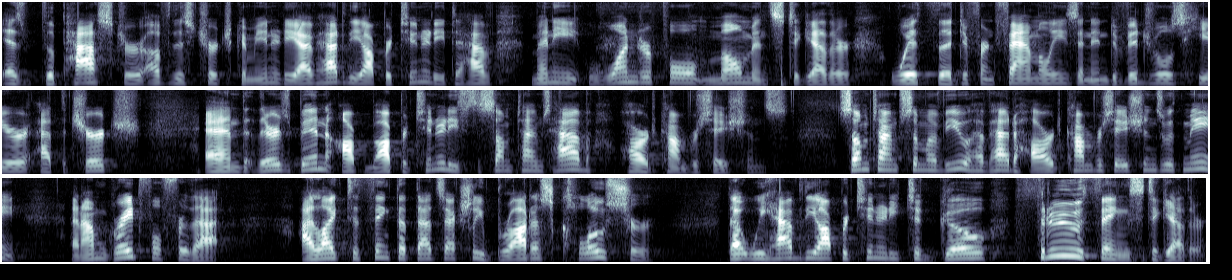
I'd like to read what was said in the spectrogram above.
as the pastor of this church community, I've had the opportunity to have many wonderful moments together with the different families and individuals here at the church. And there's been opportunities to sometimes have hard conversations. Sometimes some of you have had hard conversations with me, and I'm grateful for that. I like to think that that's actually brought us closer, that we have the opportunity to go through things together.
